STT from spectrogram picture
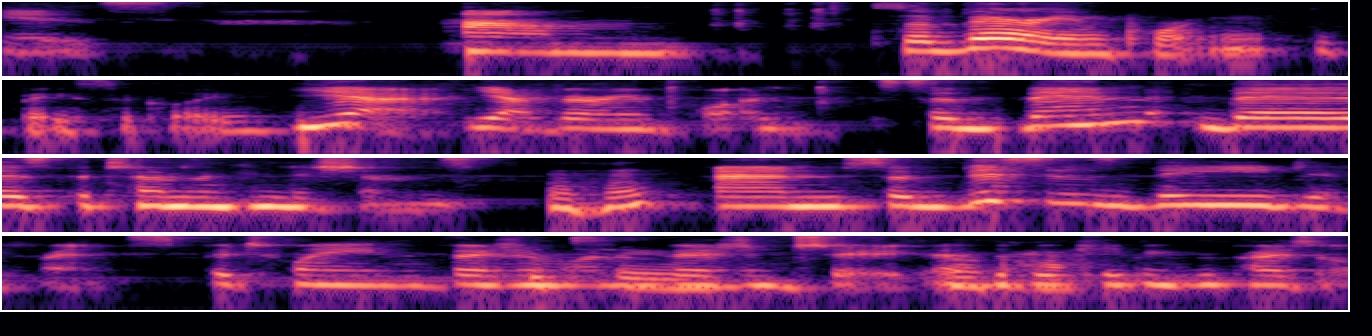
is. Um, So very important, basically. yeah yeah very important. So then there's the terms and conditions. Mhm. and so this is the difference between version The one and version two of the bookkeeping proposal.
